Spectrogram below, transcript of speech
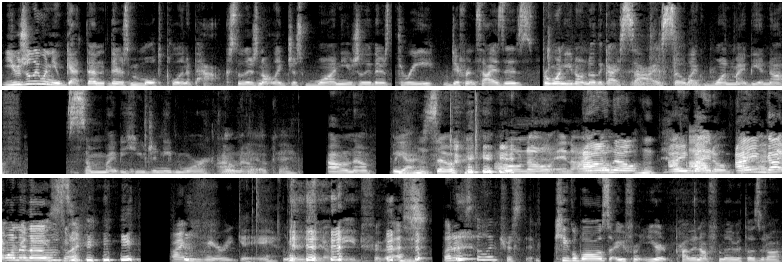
Usually, when you get them, there's multiple in a pack. So there's not like just one. Usually, there's three different sizes. For one, you don't know the guy's size. So, like, one might be enough. Some might be huge and need more. I don't okay, know. okay. I don't know. But yeah, so. I don't know, and I, I don't know. I ain't got, I don't care. I ain't I'm got one of those. I'm very gay. There's no need for that. But I'm still interested. Kegel balls. Are you? From, you're probably not familiar with those at all.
